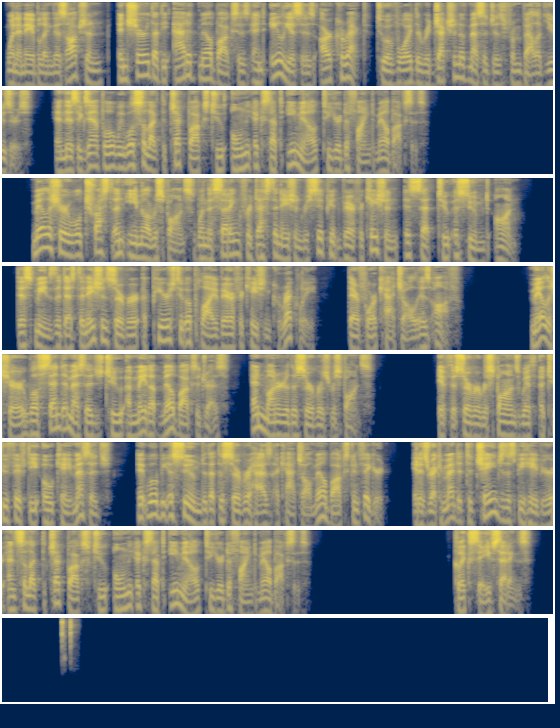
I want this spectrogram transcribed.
When enabling this option, ensure that the added mailboxes and aliases are correct to avoid the rejection of messages from valid users. In this example, we will select the checkbox to only accept email to your defined mailboxes. MailAssure will trust an email response when the setting for destination recipient verification is set to assumed on. This means the destination server appears to apply verification correctly, therefore catch-all is off. MailAssure will send a message to a made-up mailbox address and monitor the server's response. If the server responds with a 250 OK message, it will be assumed that the server has a catch-all mailbox configured. It is recommended to change this behavior and select the checkbox to only accept email to your defined mailboxes. Click Save Settings.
